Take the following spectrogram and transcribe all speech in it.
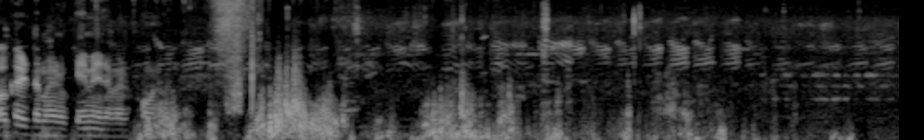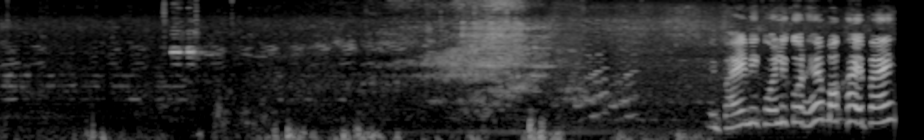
પકડ તમારો કેમેરા વાળો ફોન. ભાઈ ની કોલી કોર હે બખાય ભાઈ?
